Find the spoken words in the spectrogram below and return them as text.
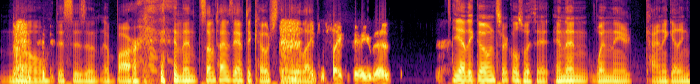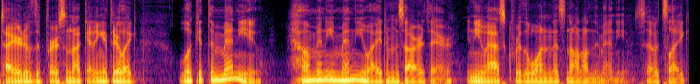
"No, this isn't a bar." and then sometimes they have to coach them. They're like, just like doing this. Yeah, they go in circles with it. And then when they're kind of getting tired of the person not getting it, they're like, look at the menu. How many menu items are there? And you ask for the one that's not on the menu. So it's like,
